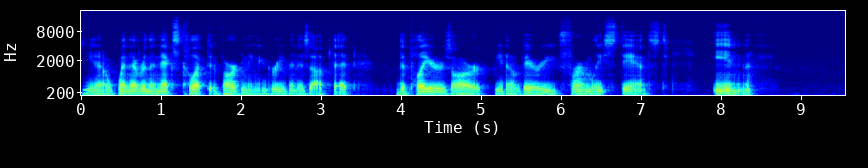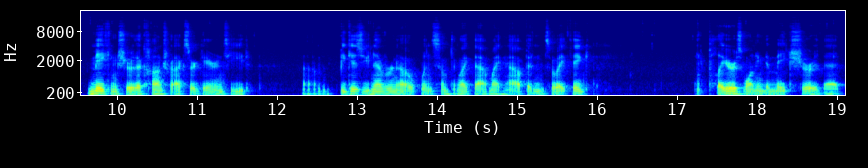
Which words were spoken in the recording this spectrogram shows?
you know whenever the next collective bargaining agreement is up that the players are you know very firmly stanced in making sure the contracts are guaranteed um, because you never know when something like that might happen. So I think players wanting to make sure that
